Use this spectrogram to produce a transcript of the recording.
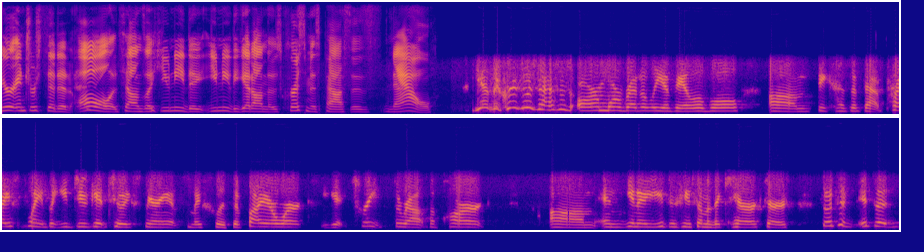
You're interested at all, it sounds like you need to you need to get on those Christmas passes now. Yeah, the Christmas passes are more readily available um, because of that price point, but you do get to experience some exclusive fireworks. You get treats throughout the park, um, and you know you get to see some of the characters. So it's a it's a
